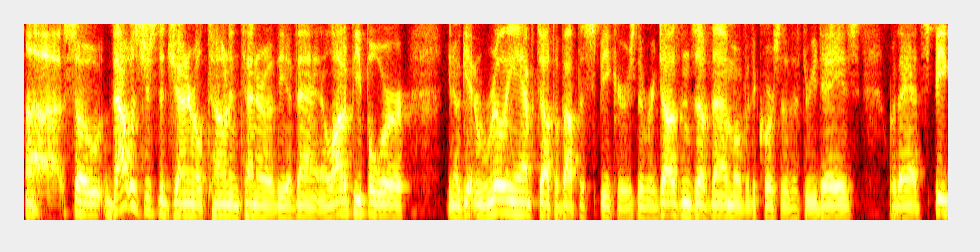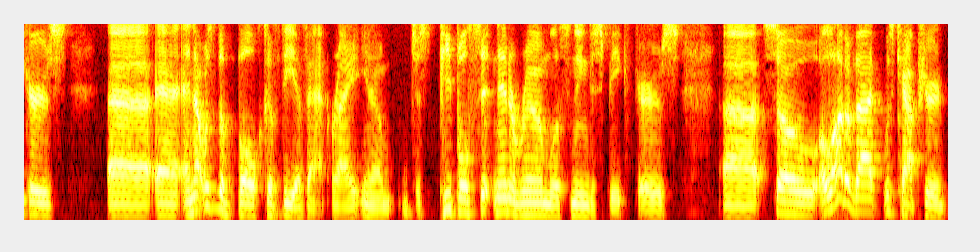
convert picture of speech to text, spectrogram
uh, so that was just the general tone and tenor of the event. And a lot of people were, you know, getting really amped up about the speakers. There were dozens of them over the course of the three days where they had speakers. Uh, and, and, that was the bulk of the event, right? You know, just people sitting in a room listening to speakers. Uh, so a lot of that was captured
